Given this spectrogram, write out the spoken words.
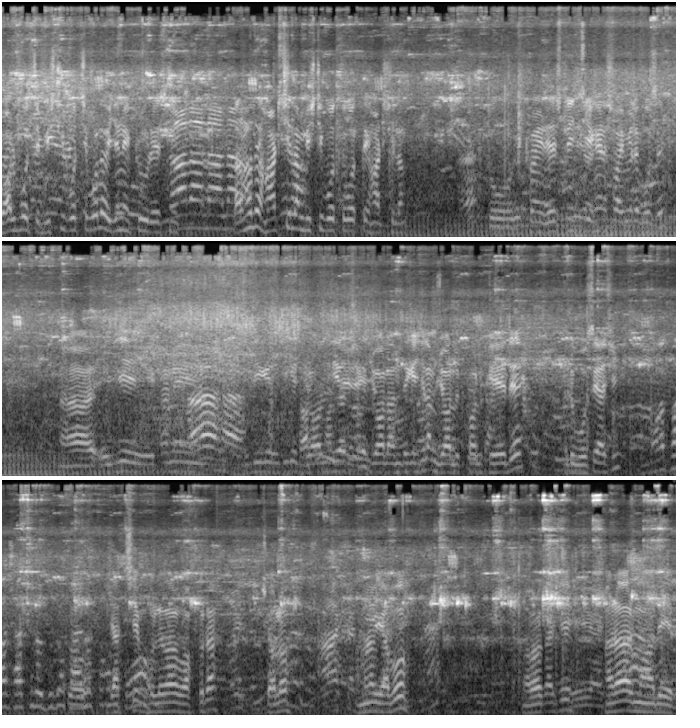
জল পড়ছে বৃষ্টি পড়ছে বলে ওই জন্য একটু রেস্ট তার মধ্যে হাঁটছিলাম বৃষ্টি পড়তে পড়তে হাঁটছিলাম। তো একটুখানি রেস্ট নিচ্ছি এখানে সবাই মিলে বসে। আর এই যে এখানে হ্যাঁ, হ্যাঁ। জল দিয়ে আছে জল আনতে গেছিলাম জল ফল খেয়ে দিয়ে একটু বসে আছি। যাচ্ছে ভোলে বাবা ভক্তরা চলো আমরা যাব বাবার কাছে। হর হর মহাদেব।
